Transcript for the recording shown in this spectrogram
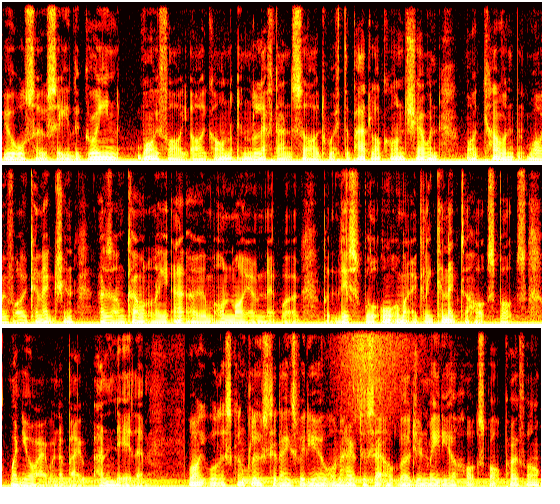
You also see the green Wi-Fi icon in the left hand side with the padlock on showing my current Wi-Fi connection as I'm currently at home on my own network but this will automatically connect to hotspots when you're out and about and near them. Right, well this concludes today's video on how to set up Virgin Media hotspot profile.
